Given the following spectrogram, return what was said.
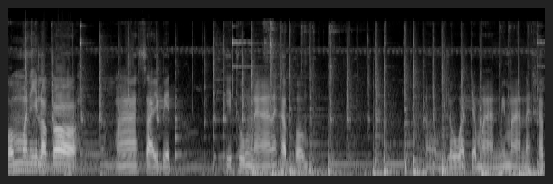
ผมวันนี้เราก็มาใส่เบ็ดที่ทุ่งนานะครับ ผมเออไม่รู้ว่าจะมานไม่มานนะครับ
